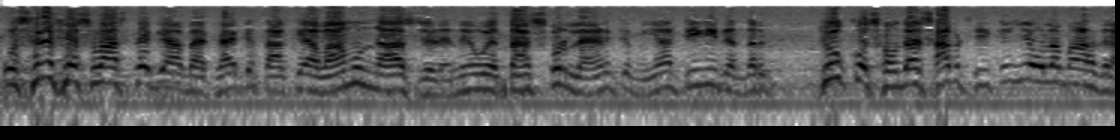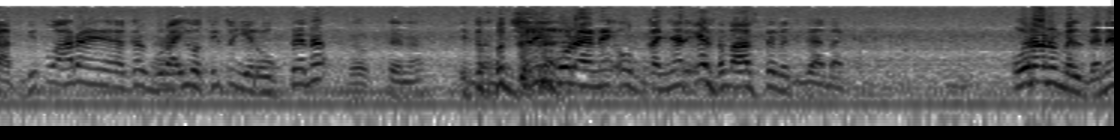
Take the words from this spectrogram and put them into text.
وہ صرف اس واسطے گیا بیٹھا ہے کہ تاکہ عوام الناس جڑے نے وہ تاثر لین کہ میاں ٹی وی کے اندر جو کچھ ہوتا ہے سب ٹھیک ہے۔ یہ علماء حضرات بھی تو آ رہے ہیں۔ اگر برائی ہوتی تو یہ روکتے نا۔ روکتے نا۔ یہ تو خود شریف ہو رہے ہیں وہ کنجر اس واسطے گیا بیٹھا انہوں ملتے ہیں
